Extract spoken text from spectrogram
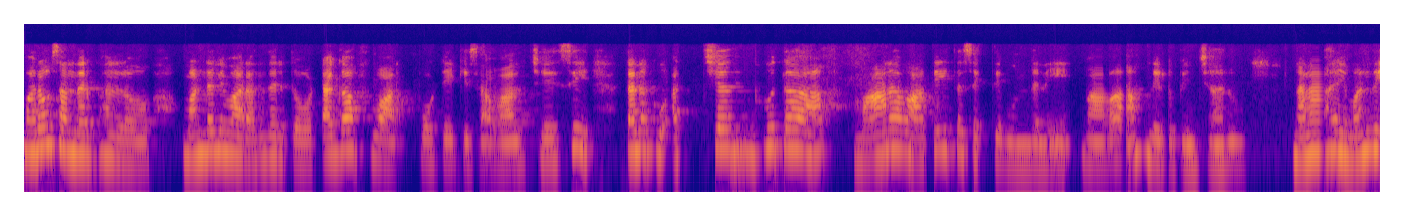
మరో సందర్భంలో మండలి వారందరితో టగ్ ఆఫ్ వార్ పోటీకి సవాల్ చేసి తనకు అత్యద్భుత మానవ అతీత శక్తి ఉందని బాబా నిరూపించారు. నలభై మంది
